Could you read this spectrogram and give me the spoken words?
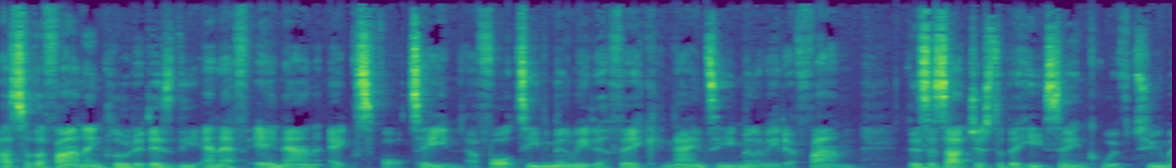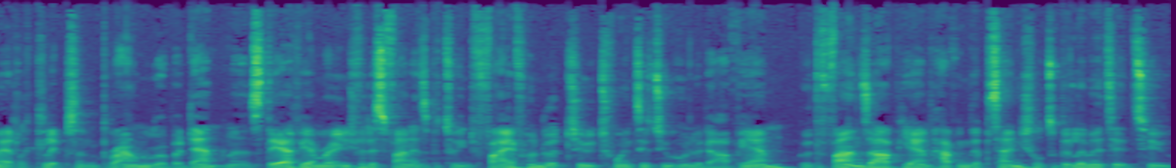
As for the fan included is the NF-A9X14, a 14mm thick 90mm fan. This attaches to the heatsink with two metal clips and brown rubber dampeners. The RPM range for this fan is between 500 to 2200 RPM, with the fan's RPM having the potential to be limited to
